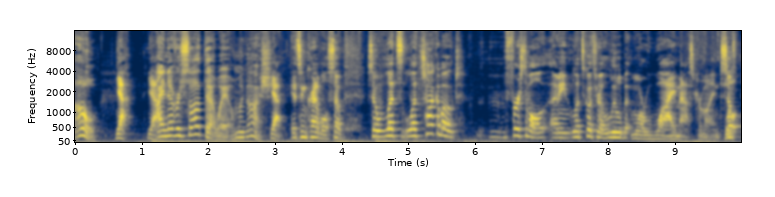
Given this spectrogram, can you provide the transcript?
"Oh, yeah, yeah. I never saw it that way. Oh my gosh." Yeah, it's incredible. So, so let's let's talk about first of all. I mean, let's go through a little bit more why mastermind. So, Well,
